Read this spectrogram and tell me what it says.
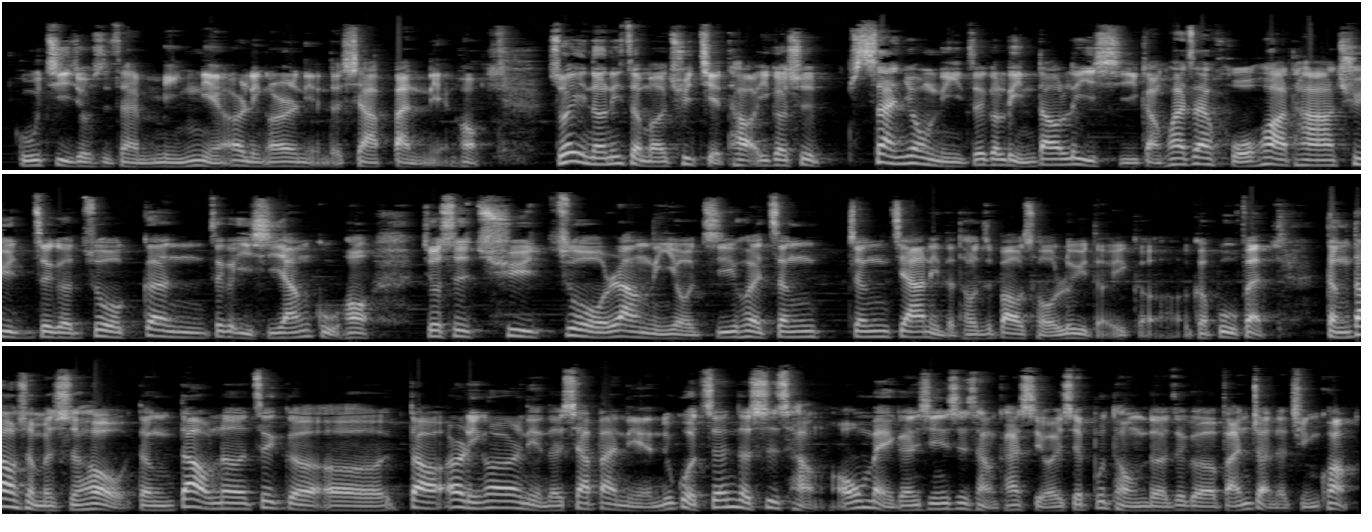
估计就是在明年二零二二年的下半年哈。所以呢，你怎么去解套？一个是善用你这个领到利息，赶快再活化它，去这个做更这个以息养股哈，就是去做让你有机会增增加你的投资报酬率的一个一个部分。等到什么时候？等到呢这个呃，到二零二二年的下半年，如果真的市场欧美跟新市场开始有一些不同的这个反转的情况，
